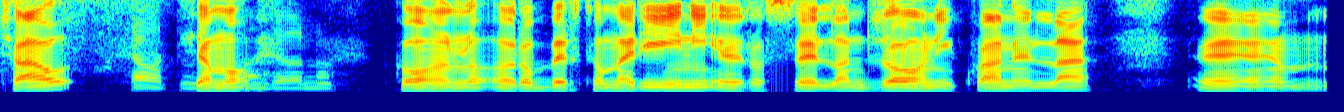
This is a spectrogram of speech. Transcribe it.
Ciao, Ciao a tutti, siamo buongiorno. con Roberto Marini e Rossella Angioni qua nella, ehm,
